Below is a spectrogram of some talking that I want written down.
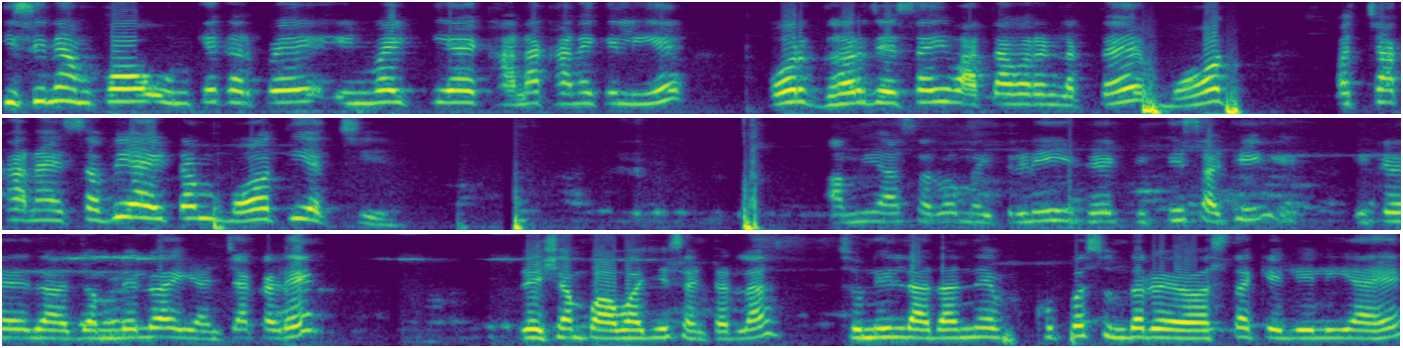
किसी ने हमको उनके घर पे इनवाइट किया है खाना खाने के लिए और घर जैसा ही वातावरण लगता है। बहुत अच्छा खाना है। सभी आइटम बहुत ही अच्छी है। आम्ही या सर्व मैत्रिणी इथे कितीसाठी इकडे जमलेलो आहे यांच्याकडे. रेशम पावभाजी सेंटरला. सुनील दादांनी खूपच सुंदर व्यवस्था केलेली आहे.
